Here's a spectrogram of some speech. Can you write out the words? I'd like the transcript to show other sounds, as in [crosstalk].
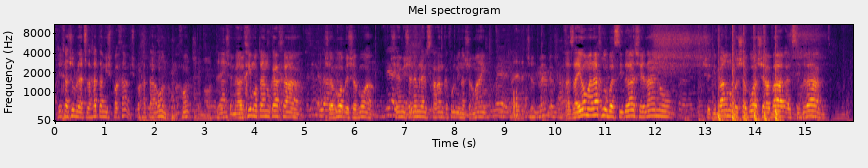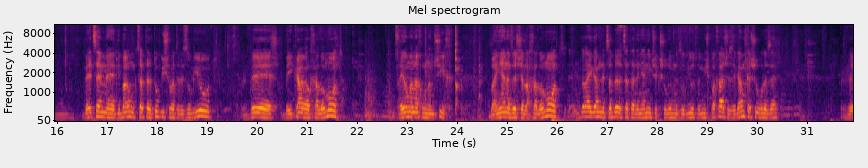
הכי חשוב להצלחת המשפחה, משפחת אהרון, נכון? שמארחים אותנו ככה שבוע בשבוע, השם ישלם להם שכרם כפול מן השמיים. אז היום אנחנו בסדרה שלנו, שדיברנו בשבוע שעבר על סדרה, בעצם אה, דיברנו קצת על ט"ו בשבט וזוגיות, ובעיקר על חלומות. היום אנחנו נמשיך. בעניין הזה של החלומות, אולי גם נצבר קצת על עניינים שקשורים לזוגיות ומשפחה, שזה גם קשור לזה. ו...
